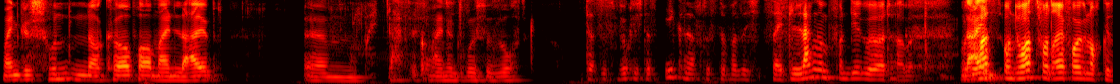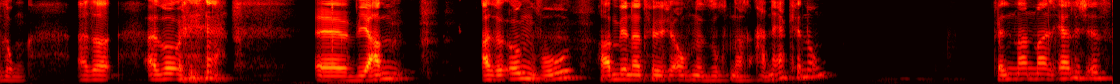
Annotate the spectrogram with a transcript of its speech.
mein geschundener Körper, mein Leib. Ähm, das ist Gott. meine größte Sucht. das ist wirklich das ekelhafteste, was ich seit langem von dir gehört habe. Und, Nein. Du, hast, und du hast vor drei Folgen noch gesungen. Also, Also, äh, wir haben, also irgendwo haben wir natürlich auch eine Sucht nach Anerkennung. Wenn man mal ehrlich ist.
